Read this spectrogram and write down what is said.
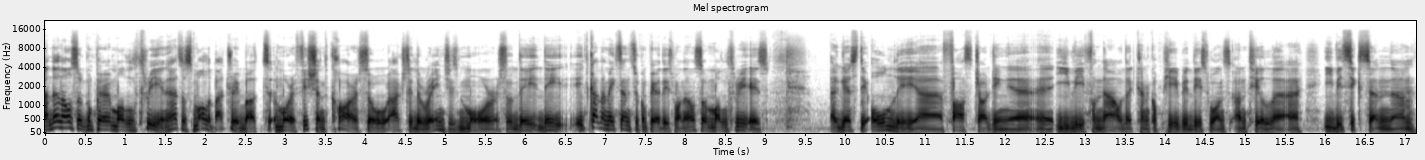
And then also compare Model 3 and it has a smaller battery but a more efficient car so actually the range is more so they, they it kind of makes sense to compare this one. And also Model 3 is I guess the only uh, fast charging uh, uh EV for now that can compete with these ones until uh, uh EV6 and um,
